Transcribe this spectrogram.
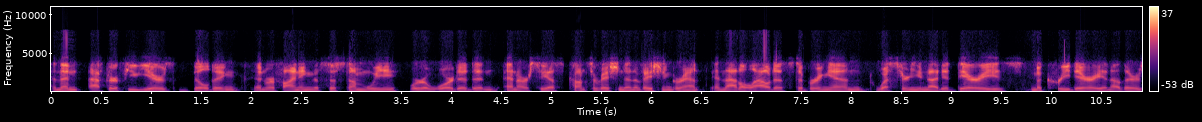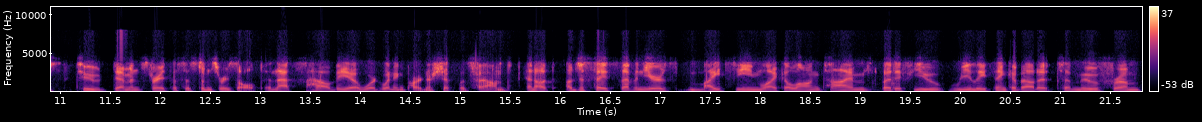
And then after a few years building and refining the system, we were awarded an NRCS Conservation Innovation Grant. And that allowed us to bring in Western United Dairies, McRee Dairy, and others to demonstrate the system's result. And that's how the award winning partnership was found. And I'll, I'll just say seven years might seem like a long time, but if you really think about it, to move from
